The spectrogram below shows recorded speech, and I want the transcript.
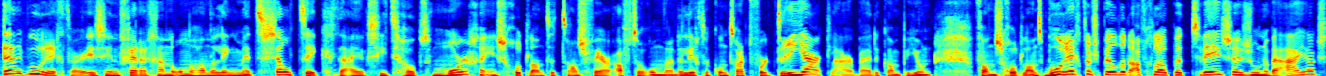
Dirk Boerichter is in verregaande onderhandeling met Celtic. De Ajaxiet hoopt morgen in Schotland de transfer af te ronden. Er ligt een contract voor drie jaar klaar bij de kampioen van Schotland. Boerichter speelde de afgelopen twee seizoenen bij Ajax...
